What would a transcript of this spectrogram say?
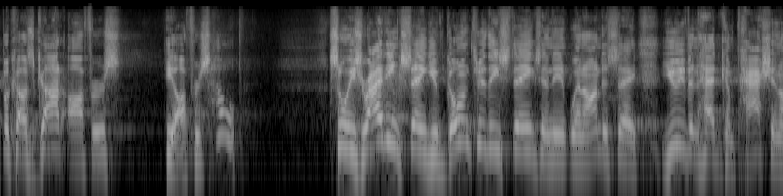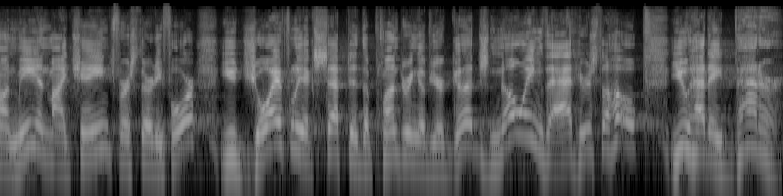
because God offers, He offers hope. So he's writing saying, You've gone through these things, and he went on to say, You even had compassion on me and my change, verse 34. You joyfully accepted the plundering of your goods, knowing that, here's the hope, you had a better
